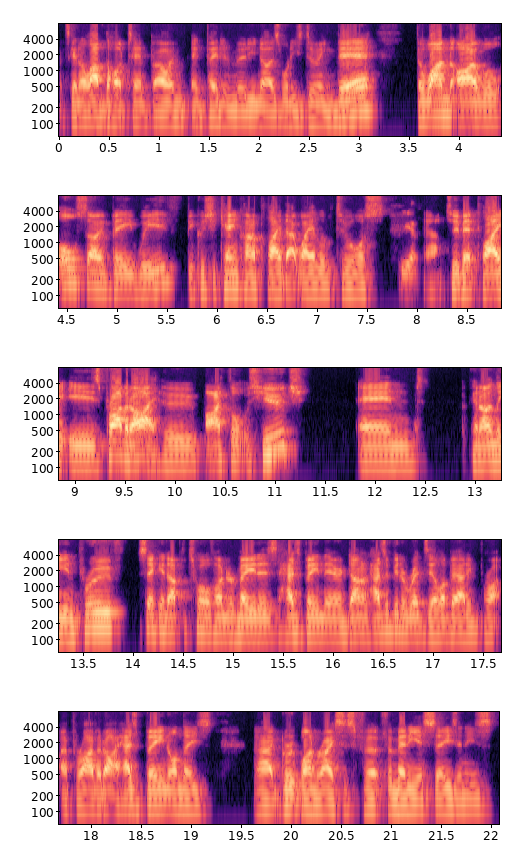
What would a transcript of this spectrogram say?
It's going to love the hot tempo, and, and Peter Moody knows what he's doing there. The one I will also be with because you can kind of play that way a little two horse yep. uh, two bet play is Private Eye, who I thought was huge and can only improve. Second up to 1200 meters, has been there and done it. Has a bit of Redzel about him. Pri- Private Eye has been on these uh, Group One races for for many a season. Is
